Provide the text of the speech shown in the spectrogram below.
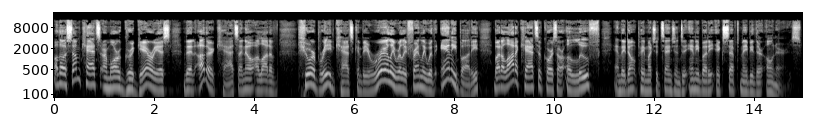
Although some cats are more gregarious than other cats. I know a lot of pure breed cats can be really, really friendly with anybody, but a lot of cats, of course, are aloof and they don't pay much attention to anybody except maybe their owners.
